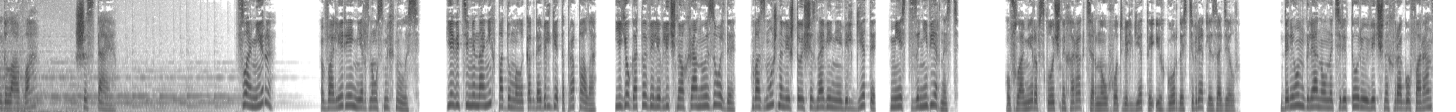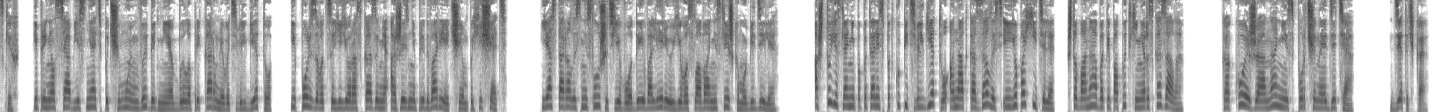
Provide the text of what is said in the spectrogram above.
Глава шестая «Фламиры?» Валерия нервно усмехнулась. «Я ведь именно о них подумала, когда Вильгета пропала. Ее готовили в личную охрану Изольды. Возможно ли, что исчезновение Вильгеты — месть за неверность?» У Фламиров склочный характер, но уход Вильгеты их гордость вряд ли задел. Дарион глянул на территорию вечных врагов аранских и принялся объяснять, почему им выгоднее было прикармливать Вильгету и пользоваться ее рассказами о жизни при дворе, чем похищать. Я старалась не слушать его, да и Валерию его слова не слишком убедили. А что, если они попытались подкупить Вильгету, она отказалась и ее похитили, чтобы она об этой попытке не рассказала? Какое же она неиспорченное дитя! Деточка,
